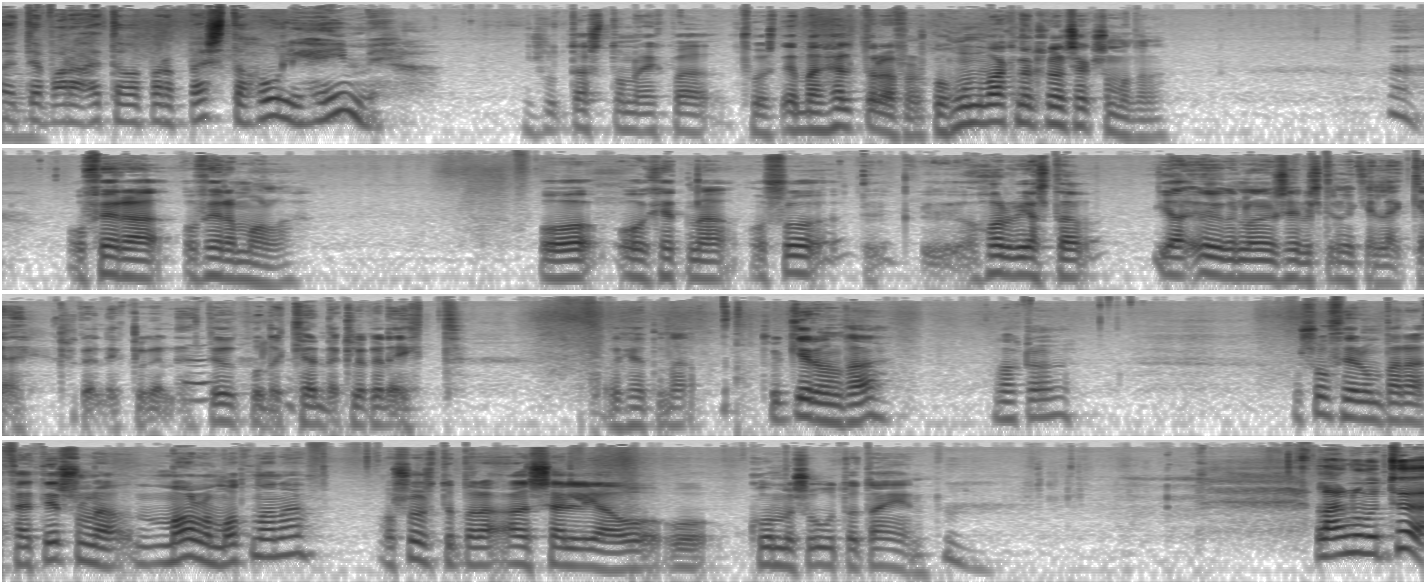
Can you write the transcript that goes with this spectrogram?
þetta, er bara, þetta var bara besta hól í heimi. Svo dast hún eitthvað, þú veist, ef maður heldur áfram, sko, hún vaknar klukkan 6 á mótana og fer að, og fer að mála. Og, og hérna og svo uh, horfi ég alltaf já, augunarinn sem viltu nú ekki leggja þig klukkan eitt, klukkan eitt, þú ert búin að kenna klukkan eitt. Og hérna, þú gerir hún það vaknar hún og svo fer hún bara, þetta er svona mála mótnana og svo ertu bara að selja og, og koma svo út á daginn. Lag nummer 2,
